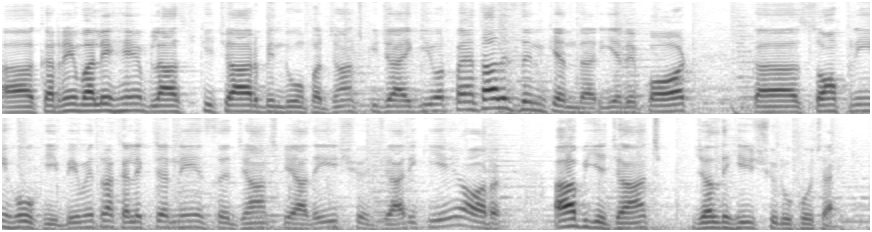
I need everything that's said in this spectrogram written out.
करने वाले हैं। ब्लास्ट की चार बिंदुओं पर जाँच की जाएगी और 45 दिन के अंदर ये रिपोर्ट सौंपनी होगी। बेमित्रा कलेक्टर ने इस जाँच के आदेश जारी किए और अब ये जाँच जल्द ही शुरू हो जाएगी।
